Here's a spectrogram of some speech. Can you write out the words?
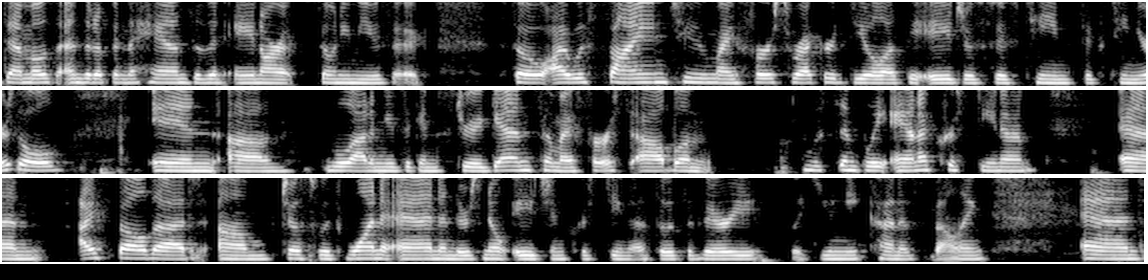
demos ended up in the hands of an A&R at Sony Music. So I was signed to my first record deal at the age of 15, 16 years old in uh, the Latin music industry again. So my first album was simply Ana Cristina. And I spell that um, just with one N and there's no H in Cristina. So it's a very like unique kind of spelling. And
